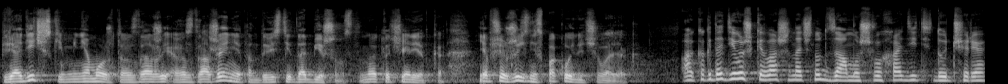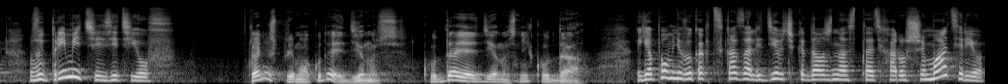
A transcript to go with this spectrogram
Периодически меня может раздражи, раздражение там, довести до бешенства, но это очень редко. Я вообще в жизни спокойный человек. А когда девушки ваши начнут замуж выходить, дочери, вы примете зятьев? Конечно, приму. А куда я денусь? Куда я денусь? Никуда. Я помню, вы как-то сказали, девочка должна стать хорошей матерью,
